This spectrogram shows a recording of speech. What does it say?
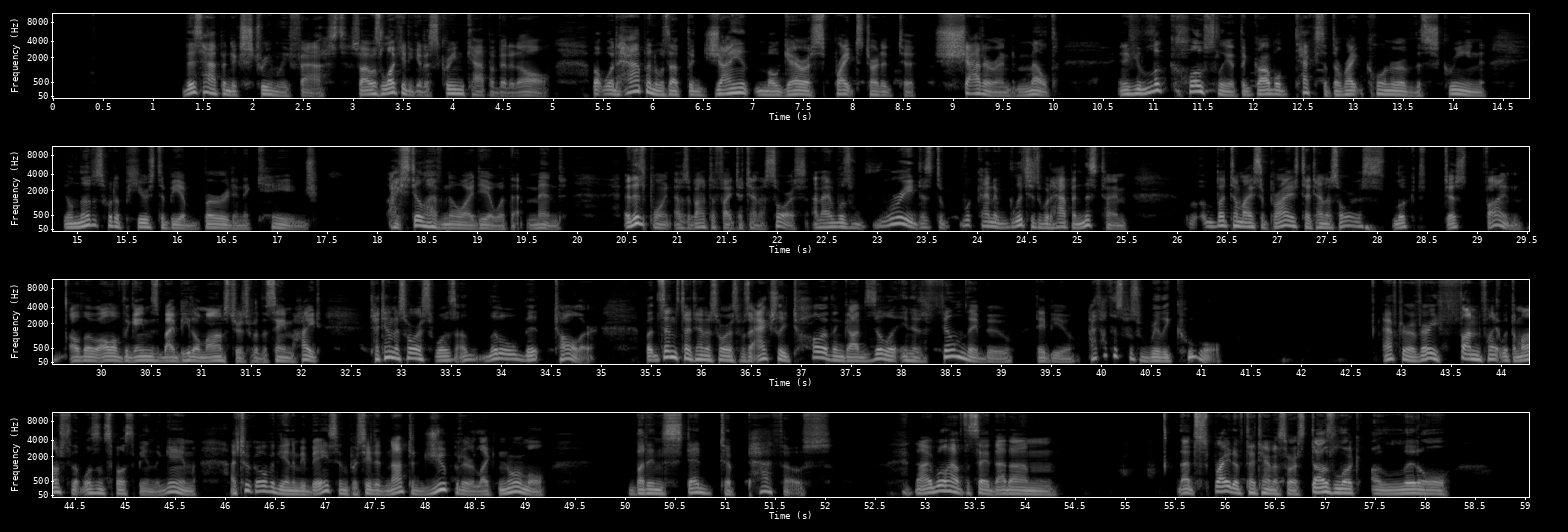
This happened extremely fast, so I was lucky to get a screen cap of it at all. But what happened was that the giant Mogera sprite started to shatter and melt. And if you look closely at the garbled text at the right corner of the screen, you'll notice what appears to be a bird in a cage. I still have no idea what that meant. At this point, I was about to fight Titanosaurus, and I was worried as to what kind of glitches would happen this time. But to my surprise, Titanosaurus looked just fine. Although all of the games by Beetle monsters were the same height, Titanosaurus was a little bit taller. But since Titanosaurus was actually taller than Godzilla in his film debut, debut, I thought this was really cool. After a very fun fight with the monster that wasn't supposed to be in the game, I took over the enemy base and proceeded not to Jupiter like normal, but instead to Pathos. Now I will have to say that um that sprite of Titanosaurus does look a little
